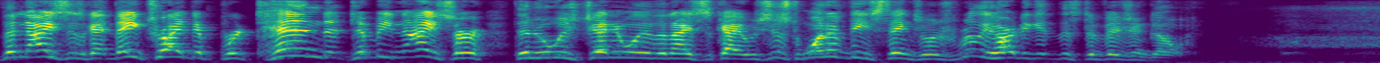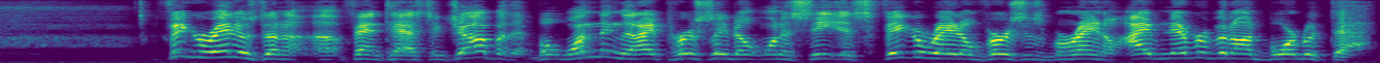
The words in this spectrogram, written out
the nicest guy. They tried to pretend to be nicer than who was genuinely the nicest guy. It was just one of these things. It was really hard to get this division going. Figueiredo's done a, a fantastic job with it. But one thing that I personally don't want to see is Figueiredo versus Moreno. I've never been on board with that.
